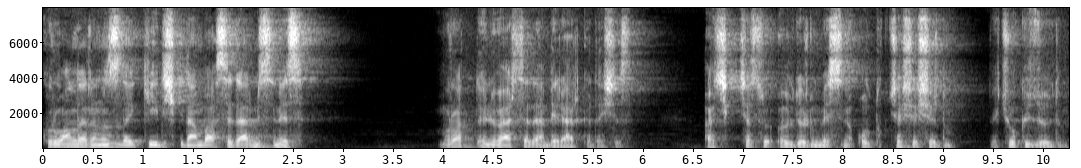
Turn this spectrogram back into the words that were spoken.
Kurbanlarınızdaki ilişkiden bahseder misiniz? Murat'la üniversiteden beri arkadaşız. Açıkçası öldürülmesine oldukça şaşırdım ve çok üzüldüm.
